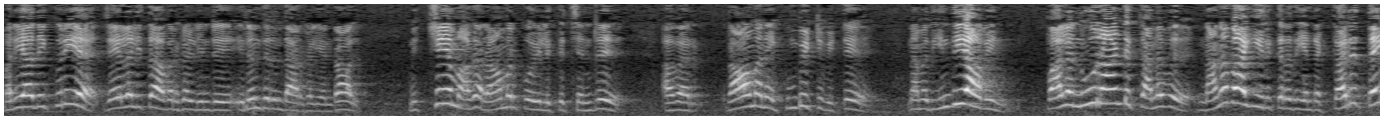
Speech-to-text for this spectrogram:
மரியாதைக்குரிய ஜெயலலிதா அவர்கள் இன்று இருந்திருந்தார்கள் என்றால் நிச்சயமாக ராமர் கோயிலுக்கு சென்று அவர் ராமனை கும்பிட்டு விட்டு நமது இந்தியாவின் பல நூறாண்டு கனவு நனவாகி இருக்கிறது என்ற கருத்தை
